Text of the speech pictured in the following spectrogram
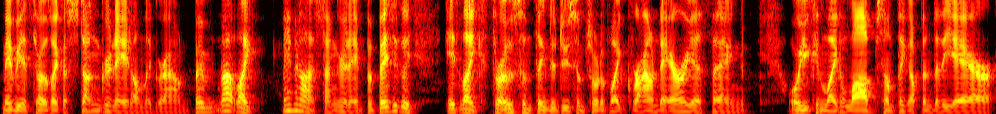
maybe it throws like a stun grenade on the ground, maybe not like maybe not a stun grenade, but basically it like throws something to do some sort of like ground area thing, or you can like lob something up into the air.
